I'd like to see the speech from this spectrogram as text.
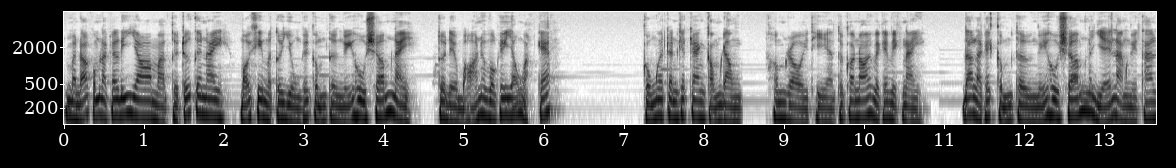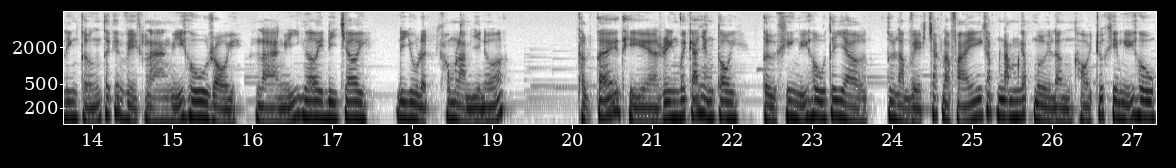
Mà đó cũng là cái lý do mà từ trước tới nay, mỗi khi mà tôi dùng cái cụm từ nghỉ hưu sớm này tôi đều bỏ nó vô cái dấu ngoặc kép cũng ở trên cái trang cộng đồng hôm rồi thì tôi có nói về cái việc này đó là cái cụm từ nghỉ hưu sớm nó dễ làm người ta liên tưởng tới cái việc là nghỉ hưu rồi là nghỉ ngơi đi chơi đi du lịch không làm gì nữa thực tế thì riêng với cá nhân tôi từ khi nghỉ hưu tới giờ tôi làm việc chắc là phải gấp 5 gấp 10 lần hồi trước khi nghỉ hưu.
